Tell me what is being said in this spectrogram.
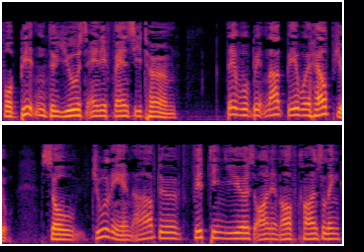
forbidden to use any fancy term, they will be not be able to help you. So Julian, after 15 years on and off counseling,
